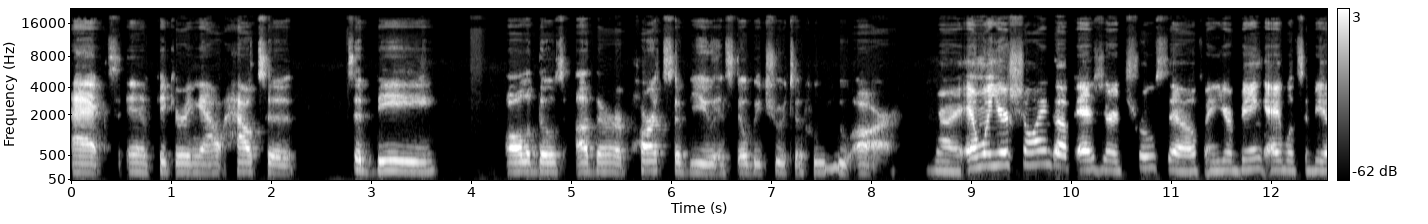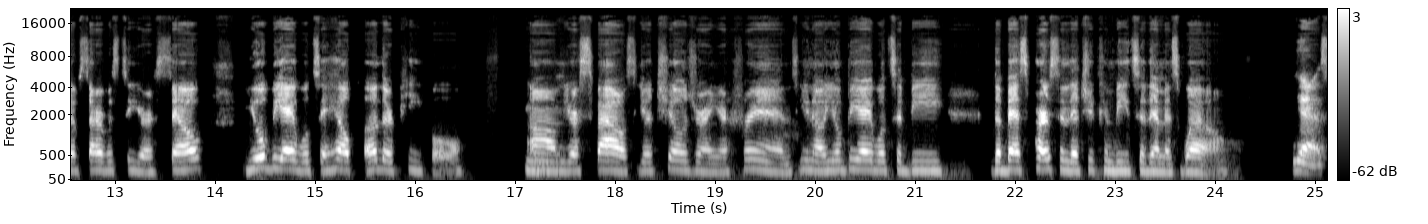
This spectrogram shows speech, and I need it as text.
act and figuring out how to to be all of those other parts of you and still be true to who you are. Right. And when you're showing up as your true self and you're being able to be of service to yourself, you'll be able to help other people. Mm-hmm. Um, your spouse, your children, your friends, you know, you'll be able to be the best person that you can be to them as well. Yes,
